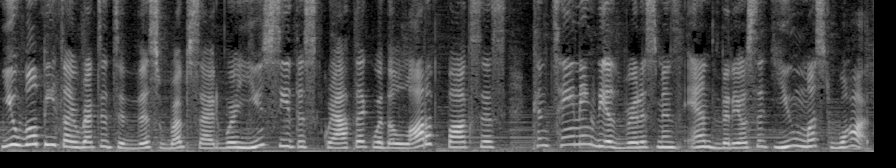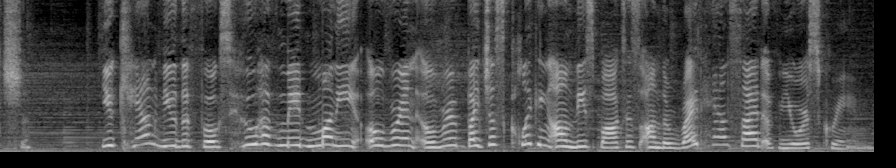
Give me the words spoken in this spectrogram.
you will be directed to this website where you see this graphic with a lot of boxes containing the advertisements and videos that you must watch. You can view the folks who have made money over and over by just clicking on these boxes on the right hand side of your screen.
